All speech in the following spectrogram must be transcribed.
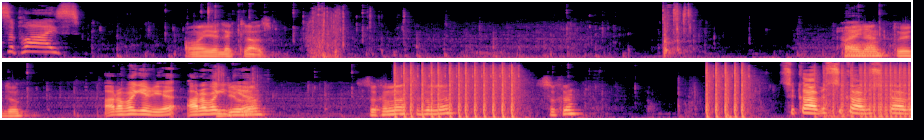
Got supplies. Bana yelek lazım. Aynen, Aynen. duydum. Araba geliyor. Araba Gidiyor, gidiyor. lan. Sıkın lan sıkın lan. Sıkın. Sık abi sık abi sık abi.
